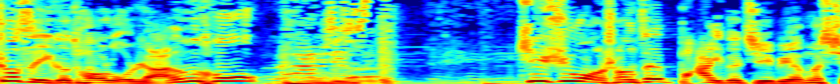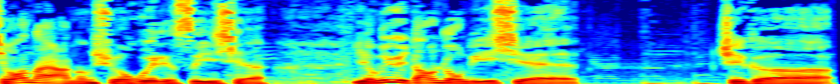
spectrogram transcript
这是一个套路，然后继续往上再拔一个级别。我希望大家能学会的是一些英语当中的一些这个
